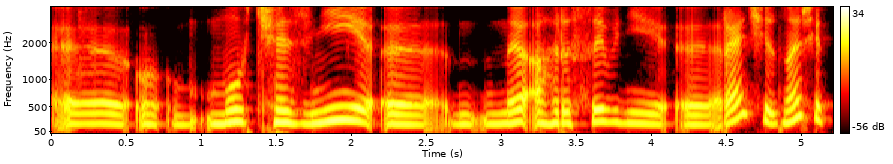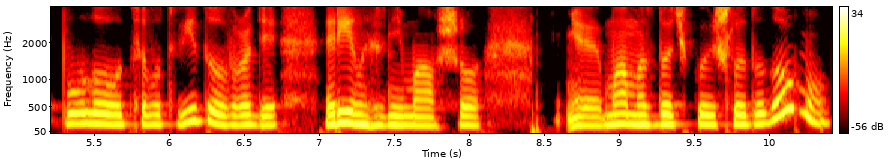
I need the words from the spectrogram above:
е, мовчазні, е, неагресивні е, речі. Знаєш, як було це от відео, вроді Рінг знімав, що мама з дочкою йшли додому,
